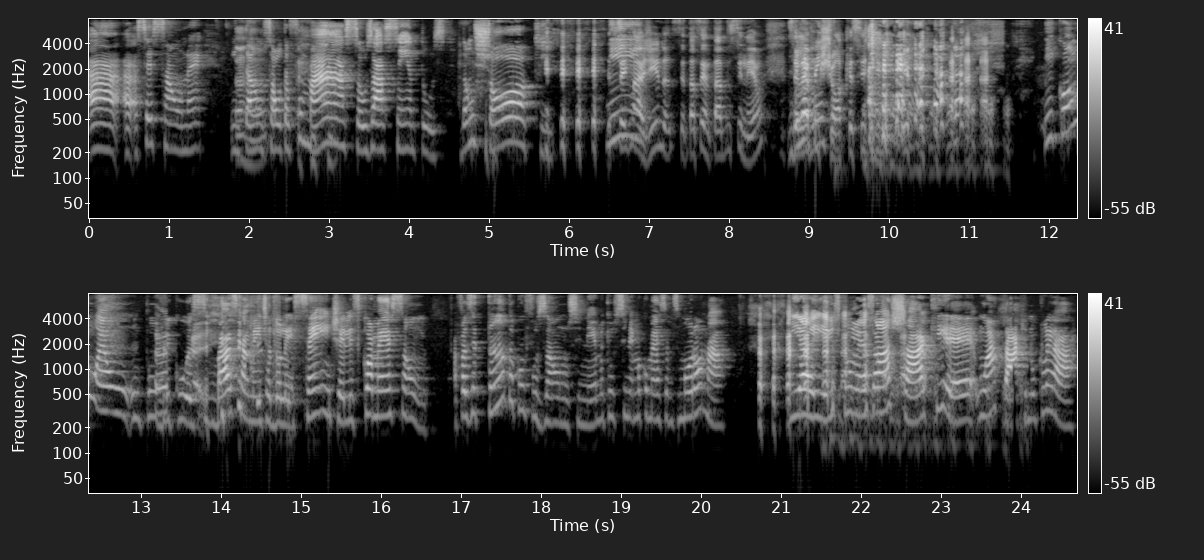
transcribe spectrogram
a, a sessão, né? Então, Aham. solta fumaça, os assentos dão choque. E, Você imagina, você tá sentado no cinema, você De leva um repente- choque assistindo filme. e como é um, um público, assim, basicamente adolescente, eles começam a fazer tanta confusão no cinema que o cinema começa a desmoronar. E aí eles começam a achar que é um ataque nuclear.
